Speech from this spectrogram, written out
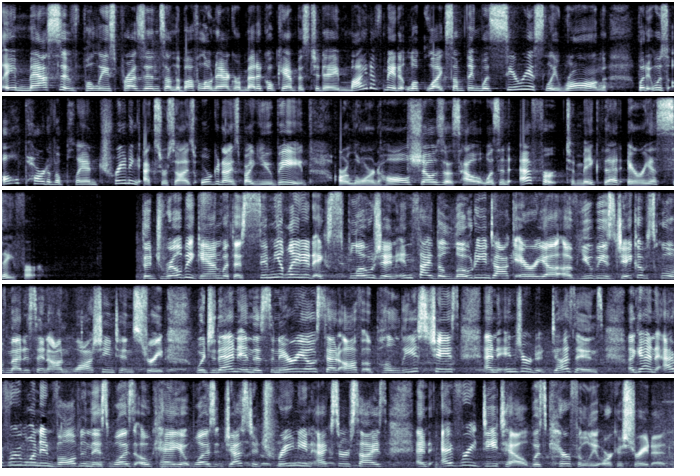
A massive police presence on the Buffalo Niagara Medical Campus today might have made it look like something was seriously wrong, but it was all part of a planned training exercise organized by UB. Our Lauren Hall shows us how it was an effort to make that area safer. The drill began with a simulated explosion inside the loading dock area of UB's Jacobs School of Medicine on Washington Street, which then in the scenario set off a police chase and injured dozens. Again, everyone involved in this was okay. It was just a training exercise and every detail was carefully orchestrated.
